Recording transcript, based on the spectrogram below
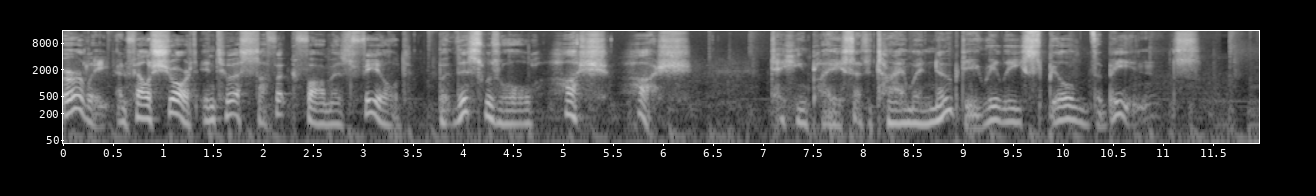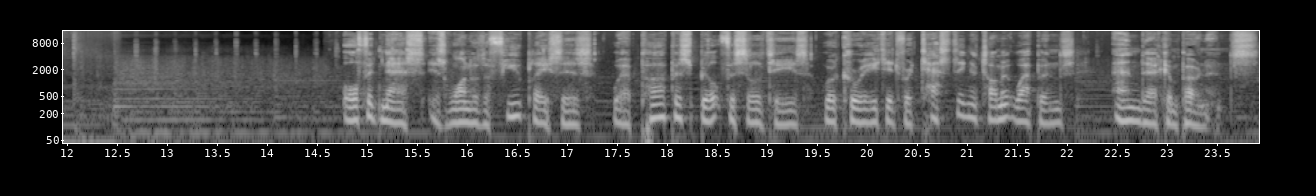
early and fell short into a Suffolk farmer's field. But this was all hush hush, taking place at a time when nobody really spilled the beans. Orford Ness is one of the few places where purpose built facilities were created for testing atomic weapons and their components.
